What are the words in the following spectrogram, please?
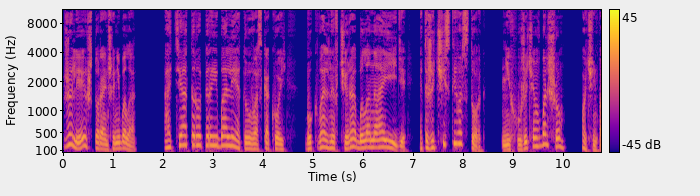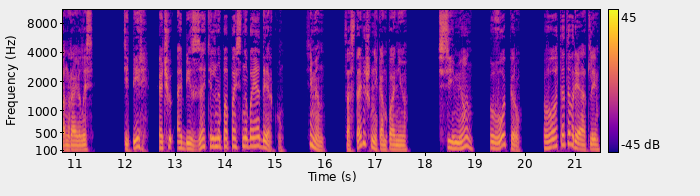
жалею, что раньше не была. А театр оперы и балета у вас какой! Буквально вчера была на Аиде. Это же чистый восторг. Не хуже, чем в Большом. Очень понравилось. Теперь хочу обязательно попасть на Баядерку. Семен, составишь мне компанию? Семен? В оперу? Вот это вряд ли.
